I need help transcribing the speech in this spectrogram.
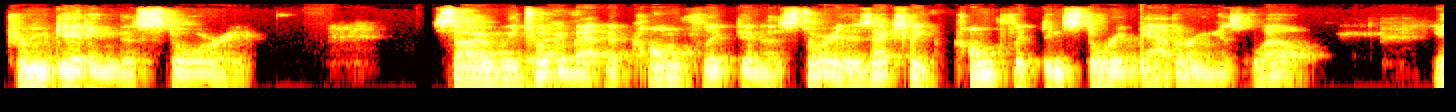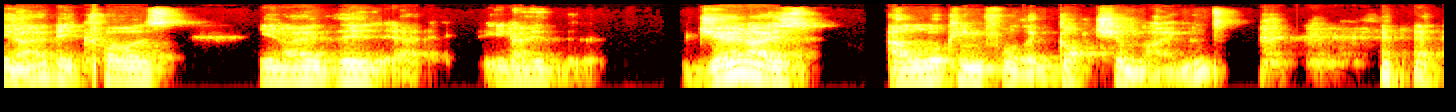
from getting the story. So we talk about the conflict in a story. There's actually conflict in story gathering as well, you know, because you know the uh, you know journos are looking for the gotcha moment.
